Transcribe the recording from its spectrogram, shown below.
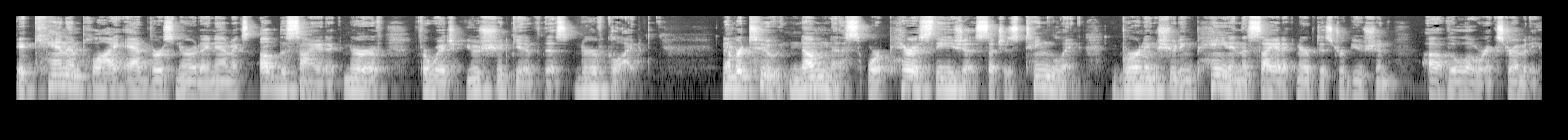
it can imply adverse neurodynamics of the sciatic nerve, for which you should give this nerve glide. Number two, numbness or paresthesia, such as tingling, burning, shooting pain in the sciatic nerve distribution of the lower extremity.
